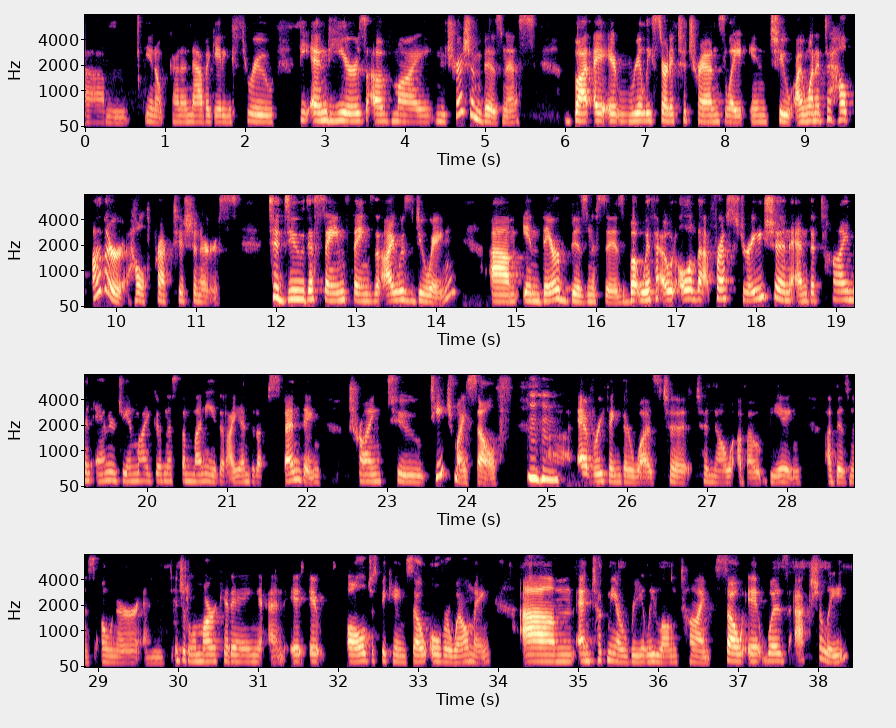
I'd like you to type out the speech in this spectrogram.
Um, you know, kind of navigating through the end years of my nutrition business, but I, it really started to translate into I wanted to help other health practitioners to do the same things that I was doing um, in their businesses, but without all of that frustration and the time and energy and my goodness, the money that I ended up spending trying to teach myself mm-hmm. uh, everything there was to to know about being a business owner and digital marketing and it, it all just became so overwhelming um, and took me a really long time. So it was actually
